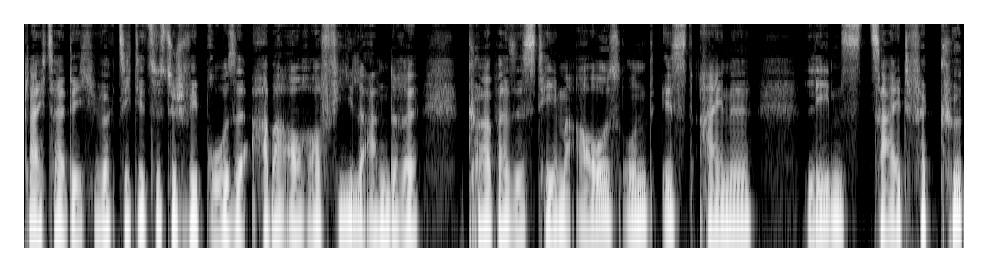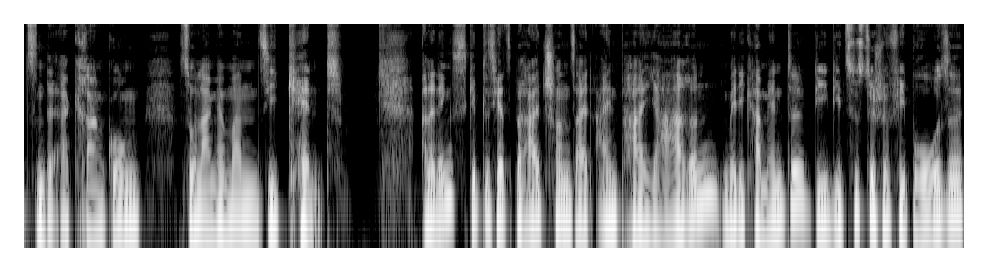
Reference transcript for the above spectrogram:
Gleichzeitig wirkt sich die zystische Fibrose aber auch auf viele andere Körpersysteme aus und ist eine Lebenszeit verkürzende Erkrankung, solange man sie kennt. Allerdings gibt es jetzt bereits schon seit ein paar Jahren Medikamente, die die zystische Fibrose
